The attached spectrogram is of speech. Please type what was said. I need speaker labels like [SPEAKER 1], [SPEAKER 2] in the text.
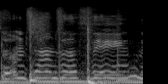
[SPEAKER 1] Sometimes I think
